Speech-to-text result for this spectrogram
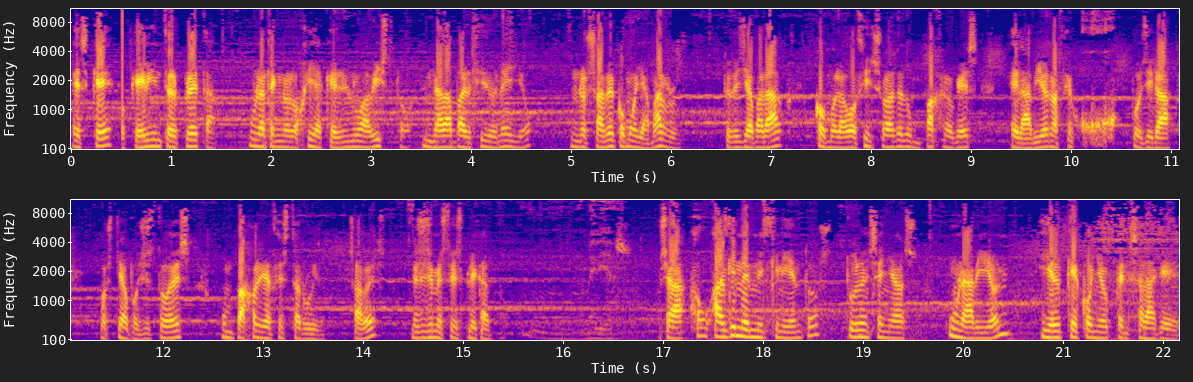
es que lo que él interpreta una tecnología que él no ha visto, nada parecido en ello, no sabe cómo llamarlo. Entonces llamará como la voz insolente de un pájaro, que es el avión hace... Pues dirá, hostia, pues esto es un pájaro y hace este ruido, ¿sabes? No sé si me estoy explicando. Mm, Medias. O sea, a alguien del 1500, tú le enseñas un avión y él qué coño pensará que es.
